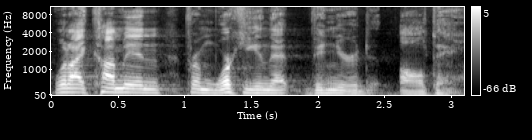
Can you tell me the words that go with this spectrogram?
when I come in from working in that vineyard all day.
